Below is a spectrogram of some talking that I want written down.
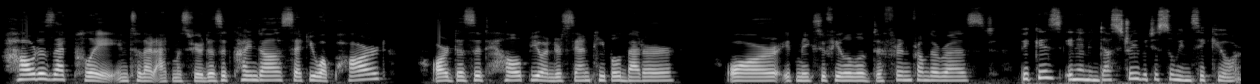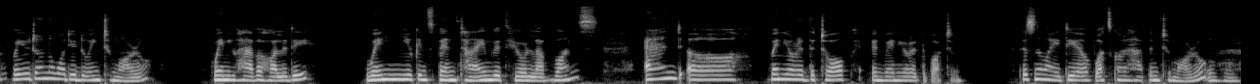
how does that play into that atmosphere? Does it kind of set you apart, or does it help you understand people better, or it makes you feel a little different from the rest? Because in an industry which is so insecure, where you don't know what you're doing tomorrow, when you have a holiday, when you can spend time with your loved ones, and uh, when you're at the top and when you're at the bottom, there's no idea of what's going to happen tomorrow. Mhm.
